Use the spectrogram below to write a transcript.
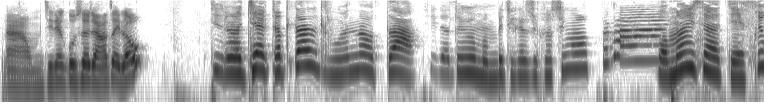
那我们今天故事就讲到这里喽。记得这个赞，怎么那么大？记得订阅我们，并且开始更新哦。拜拜。我们下结束，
